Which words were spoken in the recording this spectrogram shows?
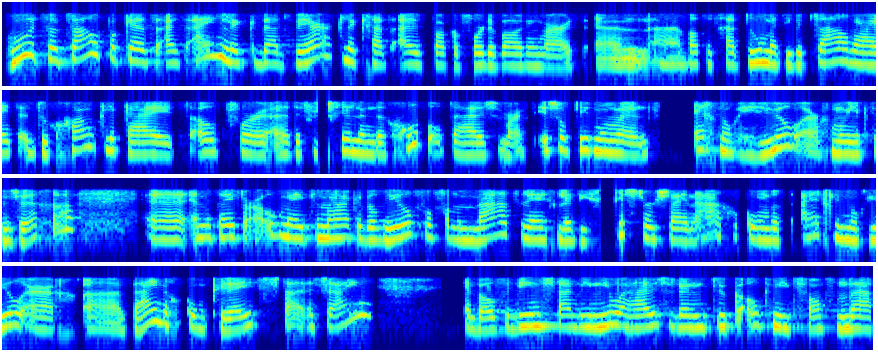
Hoe het totaalpakket uiteindelijk daadwerkelijk gaat uitpakken voor de woningmarkt en wat het gaat doen met die betaalbaarheid en toegankelijkheid, ook voor de verschillende groepen op de huizenmarkt, is op dit moment echt nog heel erg moeilijk te zeggen. Uh, en dat heeft er ook mee te maken dat heel veel van de maatregelen die gisteren zijn aangekondigd eigenlijk nog heel erg uh, weinig concreet zijn. En bovendien staan die nieuwe huizen er natuurlijk ook niet van vandaag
